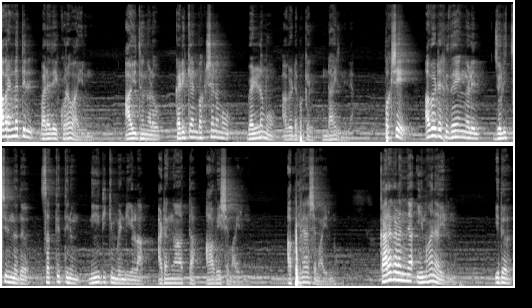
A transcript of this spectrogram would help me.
അവർ എണ്ണത്തിൽ വളരെ കുറവായിരുന്നു. ആയുധങ്ങളോ കഴിക്കാൻ ഭക്ഷണമോ വെള്ളമോ അവരുടെ പക്കൽ ഉണ്ടായിരുന്നില്ല. പക്ഷേ അവരുടെ ഹൃദയങ്ങളിൽ ജ്വലിച്ചിരുന്നത് സത്യത്തിനും നീതിക്കും വേണ്ടിയുള്ള അടങ്ങാത്ത ആവേശമായിരുന്നു. അഭിലാഷമായിരുന്നു. കരകളഞ്ഞ ഇമാനായിരുന്നു ഇത്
